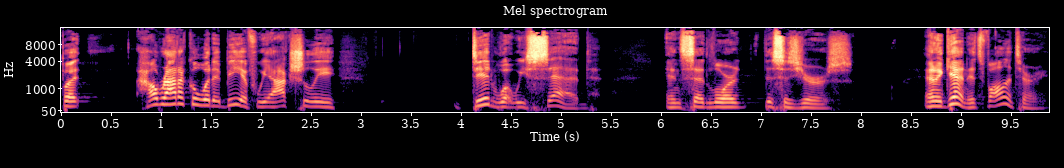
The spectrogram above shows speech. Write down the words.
But how radical would it be if we actually did what we said and said, Lord, this is yours? And again, it's voluntary.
